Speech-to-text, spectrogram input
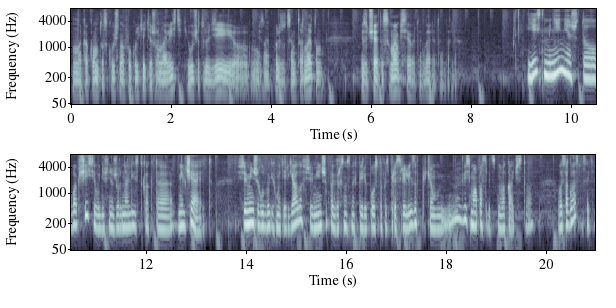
на каком-то скучном факультете журналистики учат людей, э, не знаю, пользоваться интернетом, изучают SMM, SEO и так далее, и так далее. Есть мнение, что вообще сегодняшний журналист как-то мельчает. Все меньше глубоких материалов, все меньше поверхностных перепостов из пресс-релизов, причем ну, весьма посредственного качества. Вы согласны с этим?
